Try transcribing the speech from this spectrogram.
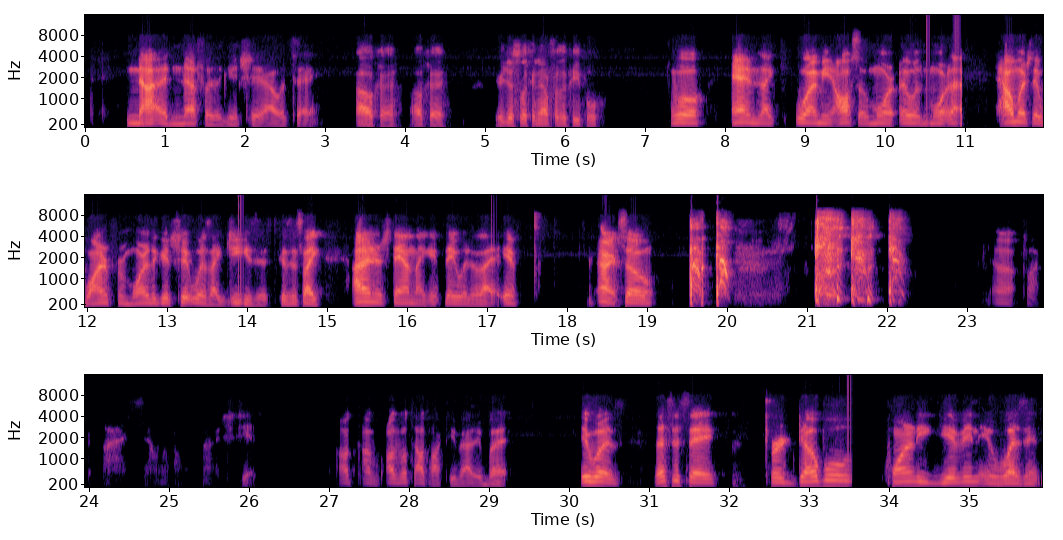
not enough of the good shit. I would say. Oh, okay, okay. You're just looking out for the people. Well, and like, well, I mean, also more. It was more like how much they wanted for more of the good shit was like Jesus, because it's like I understand like if they would like if. All right, so. uh, fuck. Shit. I'll, I'll, I'll, I'll talk to you about it, but it was, let's just say, for double quantity given, it wasn't,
